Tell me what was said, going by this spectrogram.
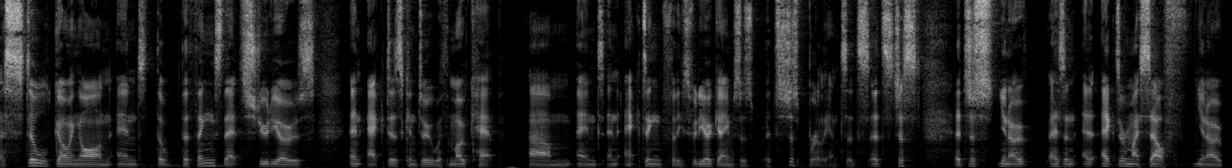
are still going on, and the the things that studios and actors can do with mocap um, and and acting for these video games is it's just brilliant. It's it's just it's just you know as an actor myself, you know,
